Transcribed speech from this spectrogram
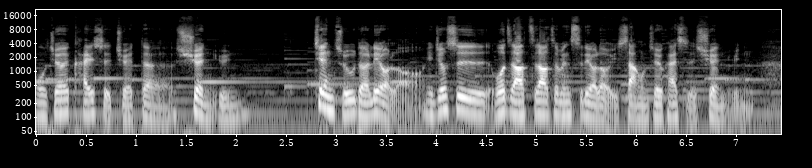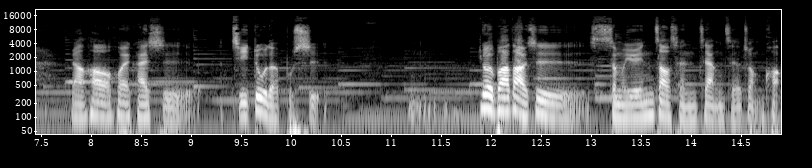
我就会开始觉得眩晕。建筑物的六楼，也就是我只要知道这边是六楼以上，我就开始眩晕，然后会开始极度的不适。我也不知道到底是什么原因造成这样子的状况，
